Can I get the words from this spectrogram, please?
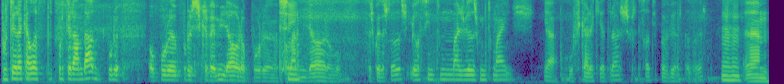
por ter aquela. por ter andado, por, ou por, por escrever melhor, ou por uh, Sim. falar melhor, ou essas coisas todas, eu sinto-me mais vezes muito mais. Yeah, vou ficar aqui atrás, só tipo a ver, estás a ver? Uhum. Um,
